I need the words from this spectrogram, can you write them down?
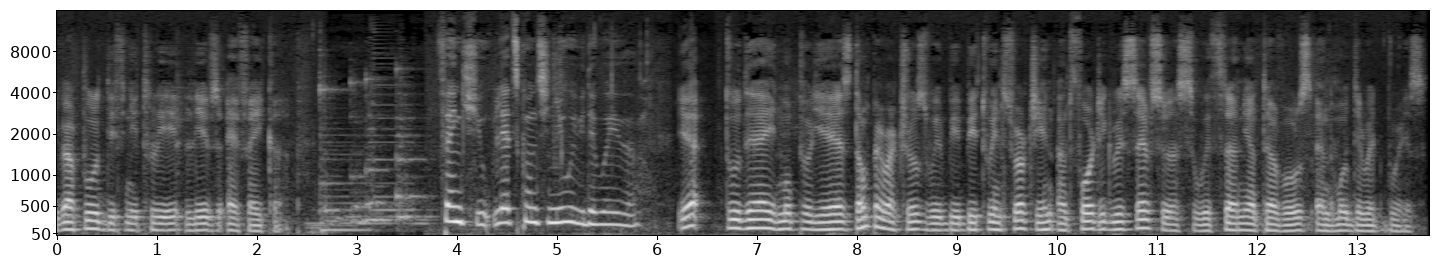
Liverpool definitely leaves the FA Cup. Thank you. Let's continue with the weather. Yeah, Today in Montpellier, temperatures will be between 13 and 4 degrees Celsius with sunny intervals and moderate breeze.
